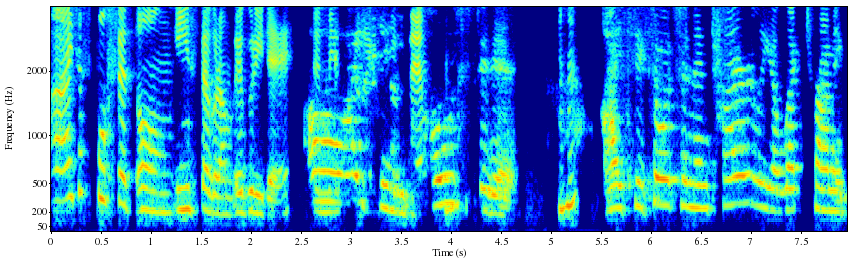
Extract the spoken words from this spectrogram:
I just posted on Instagram every day. and Oh, I see. Posted it. Mhm. I see. So it's an entirely electronic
